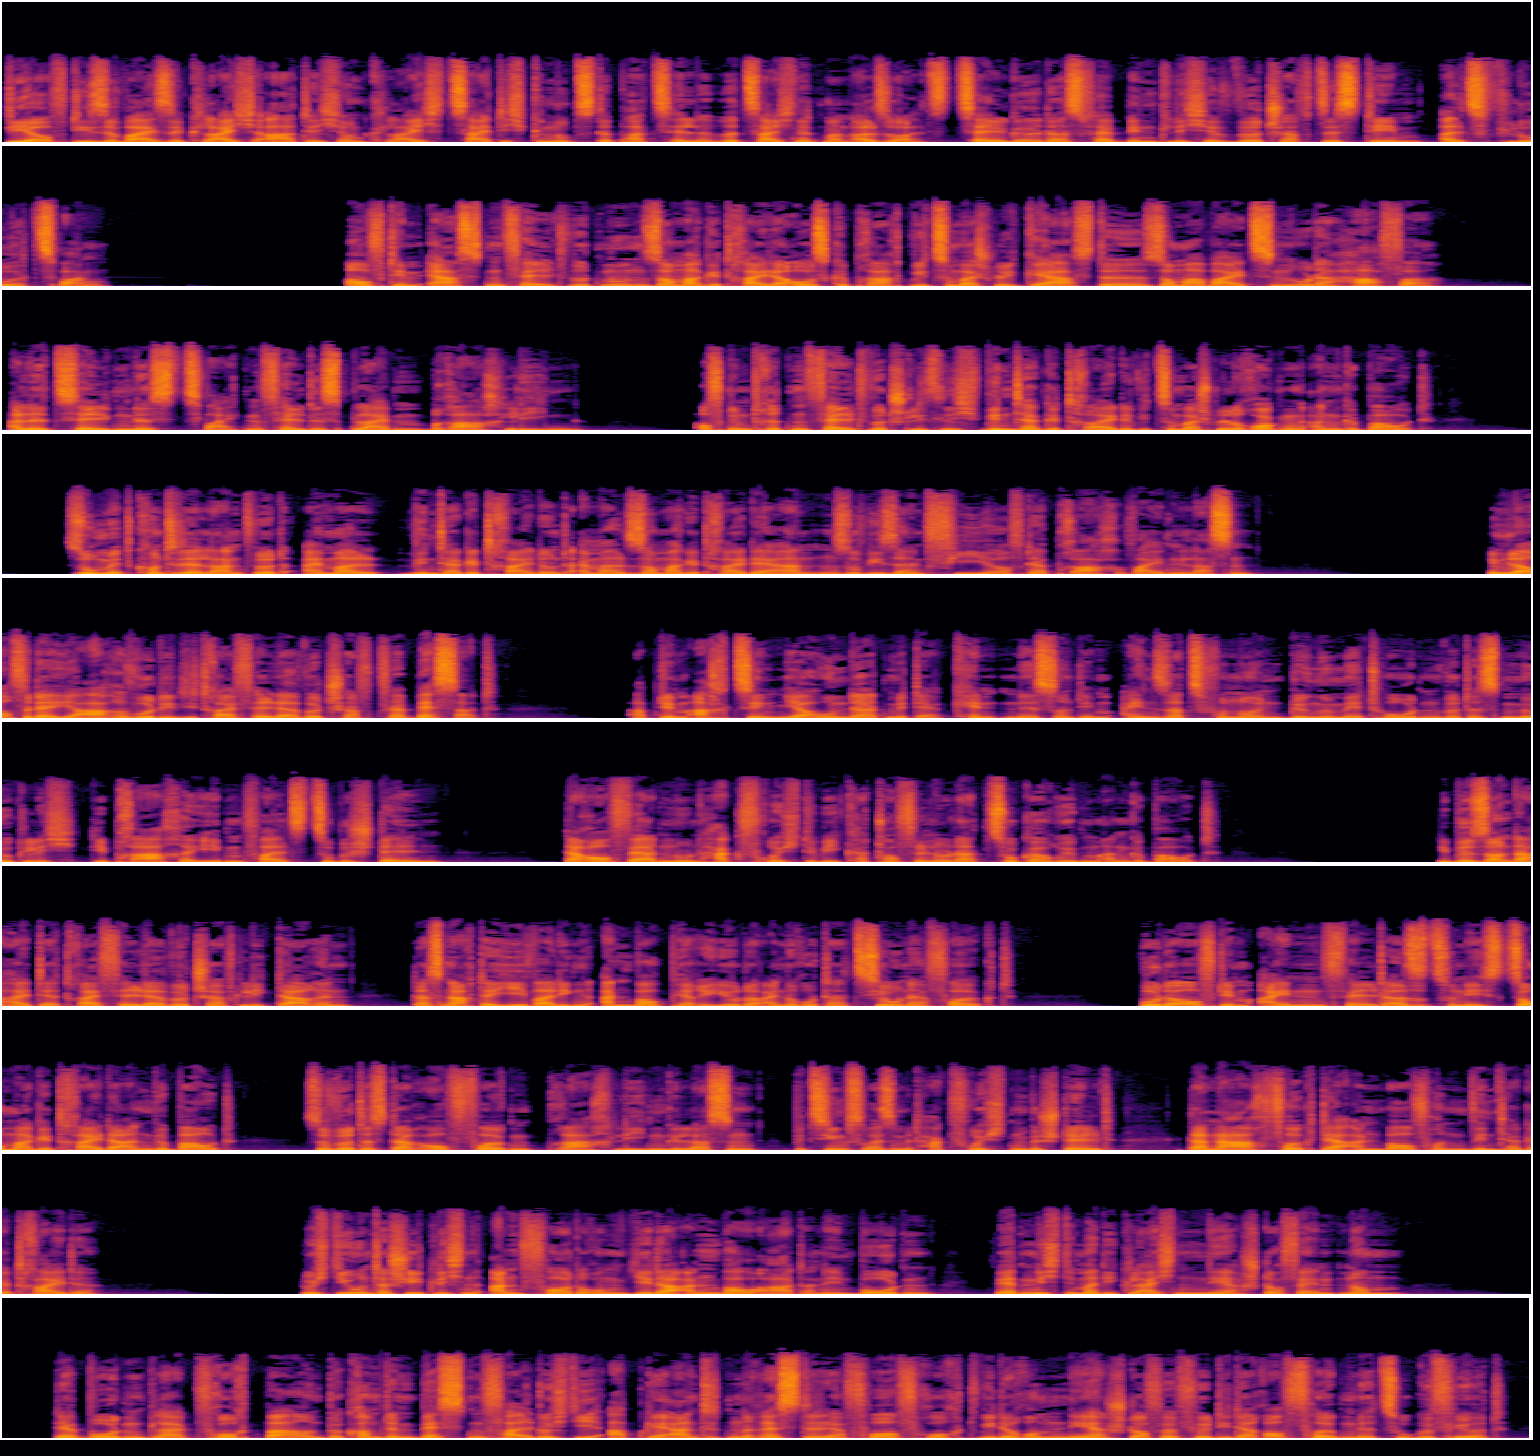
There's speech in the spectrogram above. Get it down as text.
die auf diese Weise gleichartig und gleichzeitig genutzte Parzelle bezeichnet man also als Zelge, das verbindliche Wirtschaftssystem als Flurzwang. Auf dem ersten Feld wird nun Sommergetreide ausgebracht, wie zum Beispiel Gerste, Sommerweizen oder Hafer. Alle Zelgen des zweiten Feldes bleiben brach liegen. Auf dem dritten Feld wird schließlich Wintergetreide, wie zum Beispiel Roggen, angebaut. Somit konnte der Landwirt einmal Wintergetreide und einmal Sommergetreide ernten sowie sein Vieh auf der Brache weiden lassen. Im Laufe der Jahre wurde die Dreifelderwirtschaft verbessert. Ab dem 18. Jahrhundert mit der Kenntnis und dem Einsatz von neuen Düngemethoden wird es möglich, die Brache ebenfalls zu bestellen. Darauf werden nun Hackfrüchte wie Kartoffeln oder Zuckerrüben angebaut. Die Besonderheit der Dreifelderwirtschaft liegt darin, dass nach der jeweiligen Anbauperiode eine Rotation erfolgt. Wurde auf dem einen Feld also zunächst Sommergetreide angebaut, so wird es darauf folgend brach liegen gelassen bzw. mit Hackfrüchten bestellt, Danach folgt der Anbau von Wintergetreide. Durch die unterschiedlichen Anforderungen jeder Anbauart an den Boden werden nicht immer die gleichen Nährstoffe entnommen. Der Boden bleibt fruchtbar und bekommt im besten Fall durch die abgeernteten Reste der Vorfrucht wiederum Nährstoffe für die darauf folgende zugeführt.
